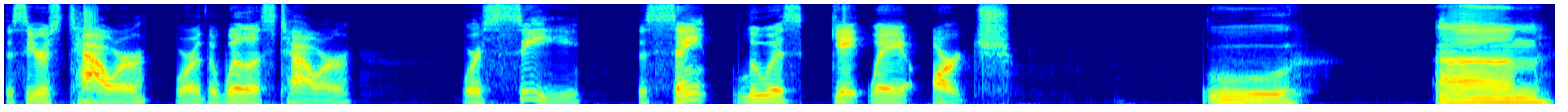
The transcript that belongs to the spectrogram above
The Sears Tower, or the Willis Tower. Or C. The St. Louis Gateway Arch. Ooh. Um,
